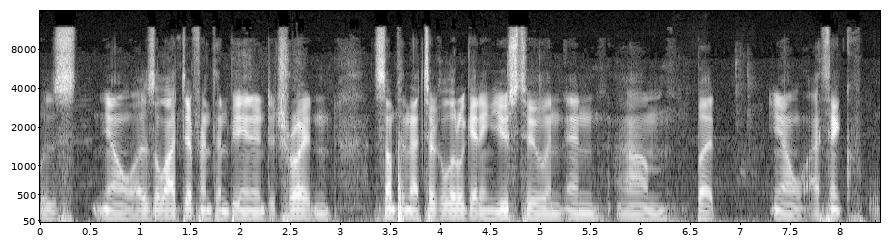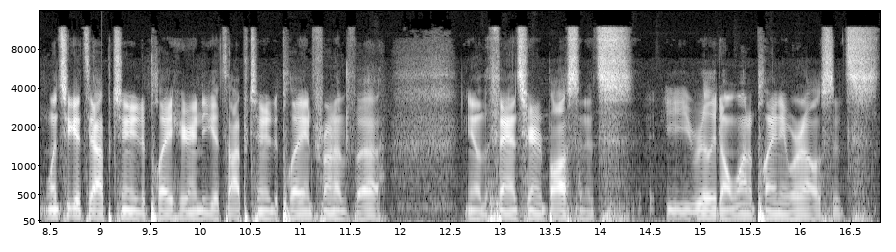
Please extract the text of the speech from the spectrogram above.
was you know was a lot different than being in Detroit and something that took a little getting used to and and um, but you know I think once you get the opportunity to play here and you get the opportunity to play in front of uh, you know the fans here in Boston, it's you really don't want to play anywhere else. It's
